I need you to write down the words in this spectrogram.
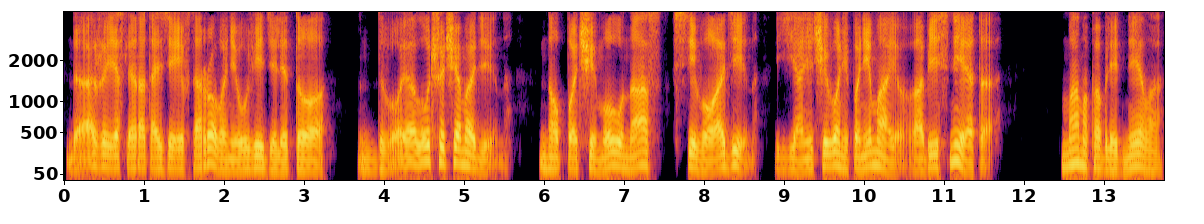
Даже если Ротозеи второго не увидели, то... Двое лучше, чем один. Но почему у нас всего один? Я ничего не понимаю, объясни это. Мама побледнела,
